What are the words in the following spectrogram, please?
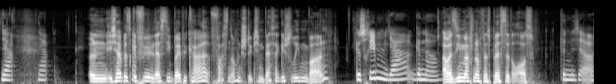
Ja, ja. Und ich habe das Gefühl, dass die bei Picard fast noch ein Stückchen besser geschrieben waren. Geschrieben, ja, genau. Aber sie macht noch das Beste draus. Finde ich auch.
